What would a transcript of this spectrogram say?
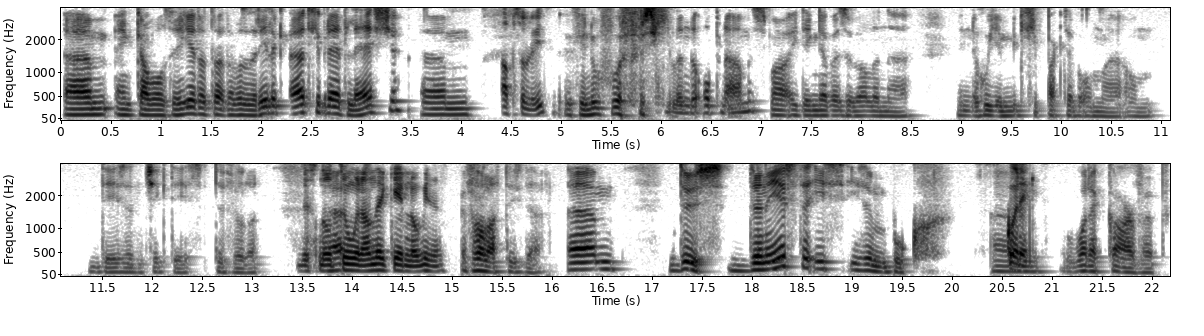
Um, en ik kan wel zeggen dat, dat dat was een redelijk uitgebreid lijstje. Um, Absoluut. Genoeg voor verschillende opnames, maar ik denk dat we zo wel een, een goede mix gepakt hebben om, om deze check days te vullen. Dus nood doen we een andere keer nog eens. Hè. Voilà, het is daar. Um, dus, de eerste is, is een boek. Um, Correct. What a Carve-Up.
